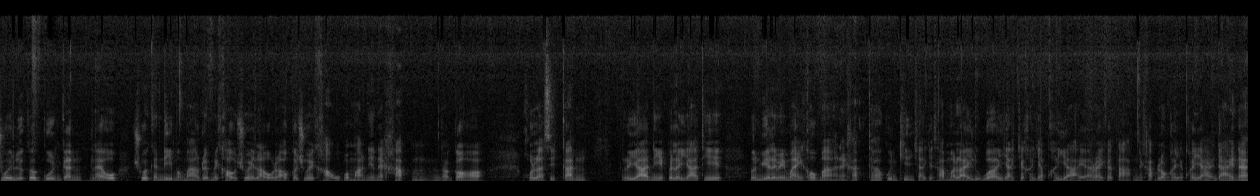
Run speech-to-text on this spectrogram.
ช่วยเหลือก็กูลกันแล้วช่วยกันดีมากๆ ด้วยไม่เขาช่วยเราเราก็ช่วยเขาประมาณนี้นะครับแล้วก็คนราศีกันระยะนี้เป็นระยะที่มันมีอะไรใหม่ๆเข้ามานะครับ ถ้าคุณคิดอยากจะทำอะไรหรือว่าอยากจะขยับขยายอะไรก็ตามนะครับ ลองขยับขยายได้นะ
